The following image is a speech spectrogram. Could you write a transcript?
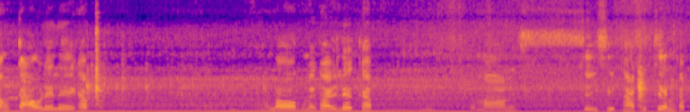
ต้องเกาเรื่อยๆครับลอกไม่ค่อยลึกครับ ประมาณ 40-50 เซนครับ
